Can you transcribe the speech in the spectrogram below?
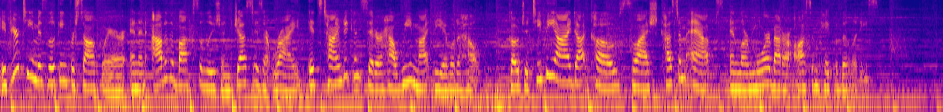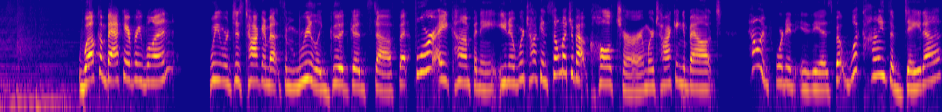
If your team is looking for software and an out of the box solution just isn't right, it's time to consider how we might be able to help. Go to tpi.co slash custom apps and learn more about our awesome capabilities. Welcome back, everyone. We were just talking about some really good, good stuff. But for a company, you know, we're talking so much about culture and we're talking about how important it is, but what kinds of data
